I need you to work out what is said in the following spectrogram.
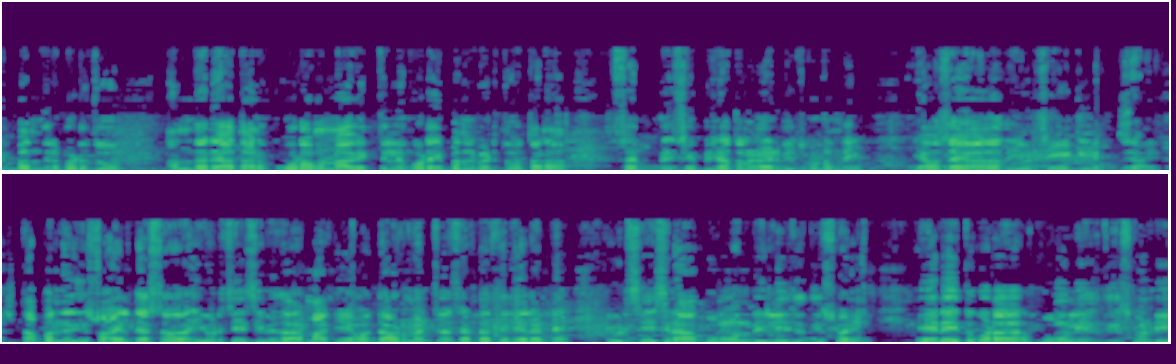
ఇబ్బందులు పడుతూ అందరిని ఆ దాని కూడా ఉన్న వ్యక్తుల్ని కూడా ఇబ్బందులు పెడుతూ తన చెప్పి చేతుల్లో నడిపించుకుంటుంది. వ్యవసాయం అనేది ఈవిడ చేయట్లేదు తప్పనిసరి ఈ సాయిల్ టెస్ట్ ఈవిడ చేసి విధా మాకు ఏమొద్దు ఆవిడ మంచిగా చెడ్డ తెలియాలంటే ఈవిడ చేసిన భూమి ఉంది లీజు తీసుకొని ఏ రైతు కూడా భూమి లీజు తీసుకోండి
